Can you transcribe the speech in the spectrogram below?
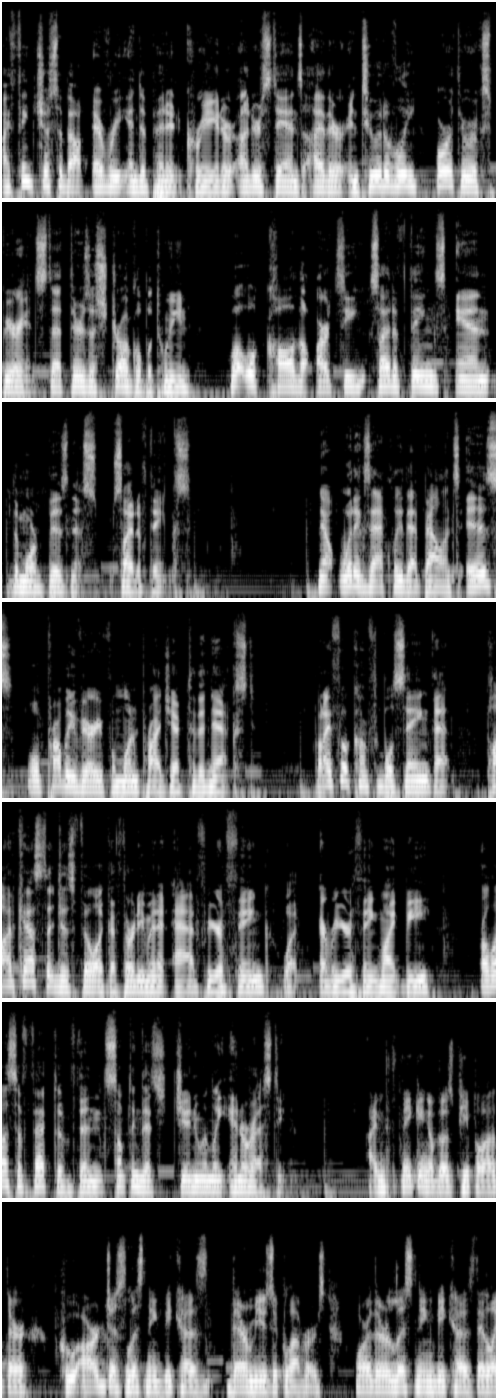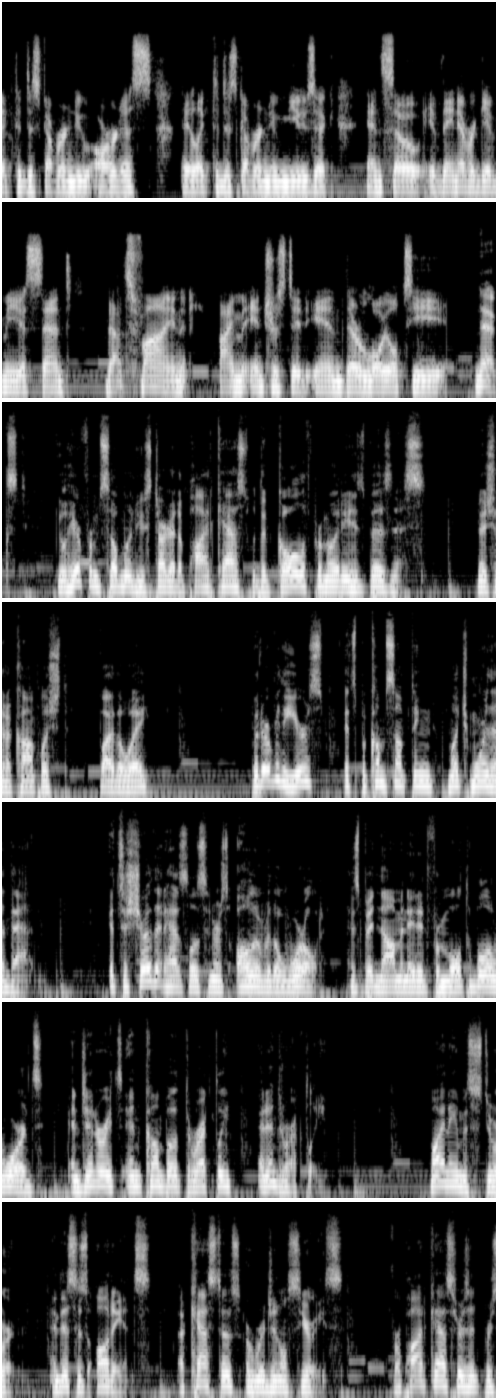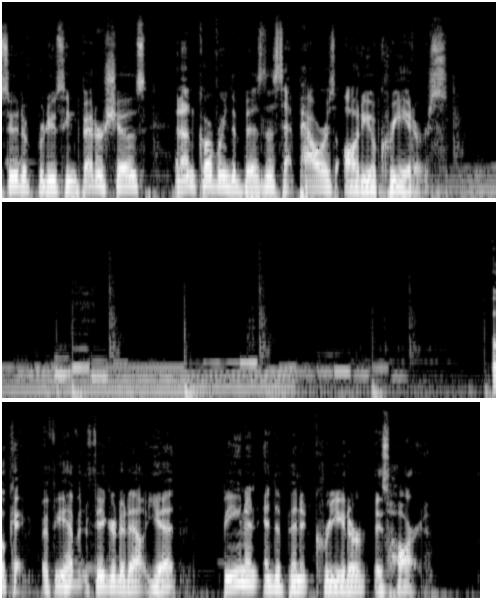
I think just about every independent creator understands either intuitively or through experience that there's a struggle between what we'll call the artsy side of things and the more business side of things. Now, what exactly that balance is will probably vary from one project to the next, but I feel comfortable saying that podcasts that just feel like a 30 minute ad for your thing, whatever your thing might be, are less effective than something that's genuinely interesting. I'm thinking of those people out there who are just listening because they're music lovers or they're listening because they like to discover new artists, they like to discover new music. And so if they never give me a cent, that's fine. I'm interested in their loyalty. Next, you'll hear from someone who started a podcast with the goal of promoting his business. Mission accomplished, by the way. But over the years, it's become something much more than that. It's a show that has listeners all over the world, has been nominated for multiple awards, and generates income both directly and indirectly. My name is Stuart, and this is Audience, a Castos original series for podcasters in pursuit of producing better shows and uncovering the business that powers audio creators. Okay, if you haven't figured it out yet, being an independent creator is hard.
